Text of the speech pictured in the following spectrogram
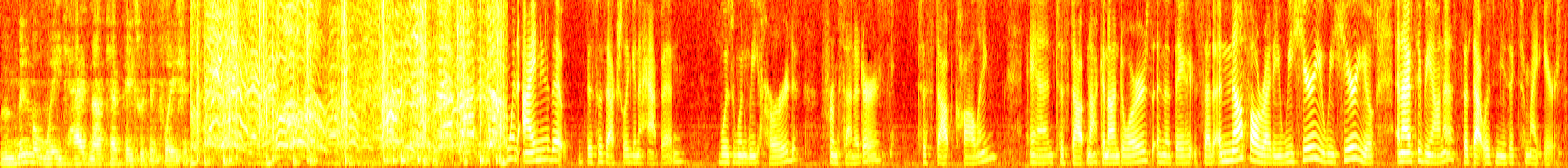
the minimum wage has not kept pace with inflation. When I knew that this was actually going to happen was when we heard from senators to stop calling and to stop knocking on doors and that they said enough already we hear you we hear you and I have to be honest that that was music to my ears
